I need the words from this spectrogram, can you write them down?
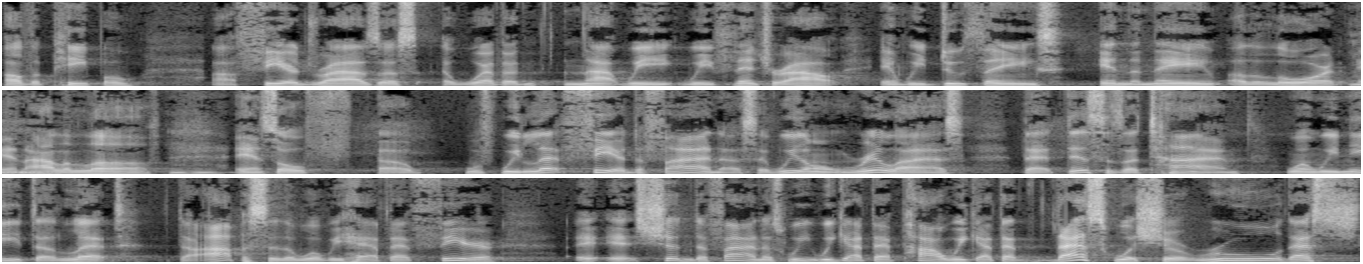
other people. Uh, fear drives us whether or not we, we venture out and we do things in the name of the Lord and out of love. And so uh, if we let fear define us, if we don't realize that this is a time when we need to let the opposite of what we have, that fear, it, it shouldn't define us. We, we got that power. We got that. That's what should rule. That's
